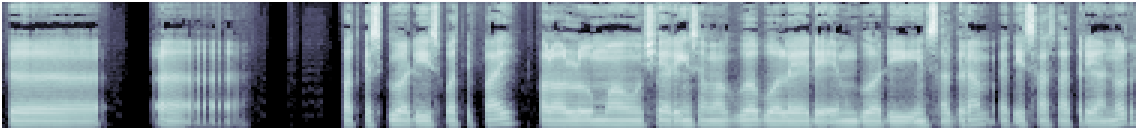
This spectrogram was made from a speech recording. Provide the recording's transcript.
ke uh, podcast gue di Spotify. Kalau lu mau sharing sama gue boleh DM gue di Instagram @isasatrianur.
